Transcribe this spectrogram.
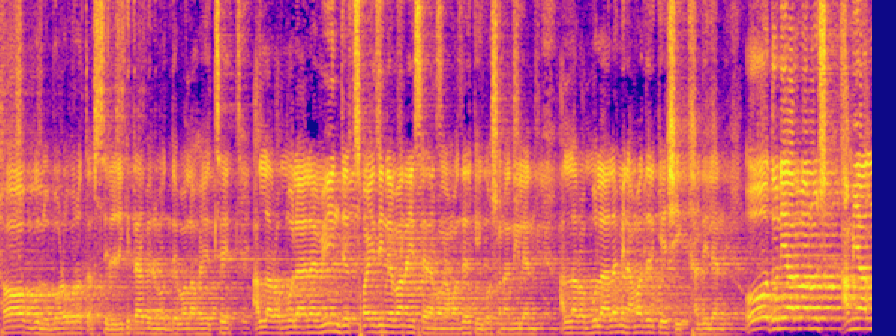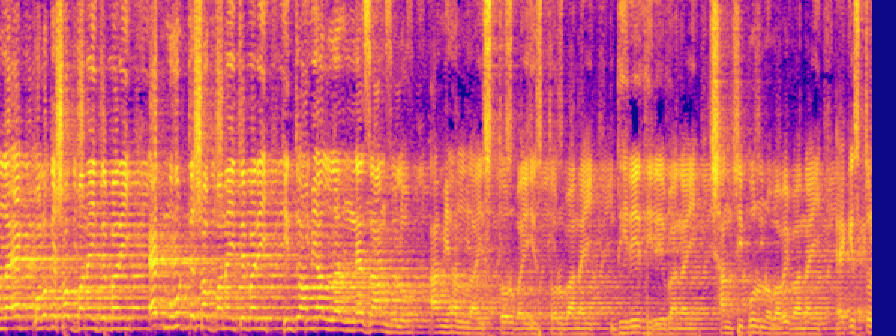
সবগুলো বড় বড় তাফসিরের কিতাবের মধ্যে বলা হয়েছে, আল্লাহ রব্বুল আলমিন যে ছয় দিনে বানাইছেন এবং আমাদেরকে ঘোষণা দিলেন, আল্লাহ রব্বুল আলমিন আমাদেরকে শিক্ষা দিলেন। ও দুনিয়ার মানুষ, আমি আল্লাহ এক পলকে সব বানাইতে পারি, এক মুহূর্তে সব বানাইতে পারি, কিন্তু আমি আল্লাহর নেজাম হলো, আমি আল্লাহ স্তর বাই স্তর বানাই, ধীরে ধীরে বানাই, শান্তিপূর্ণভাবে বানাই, এক স্তর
